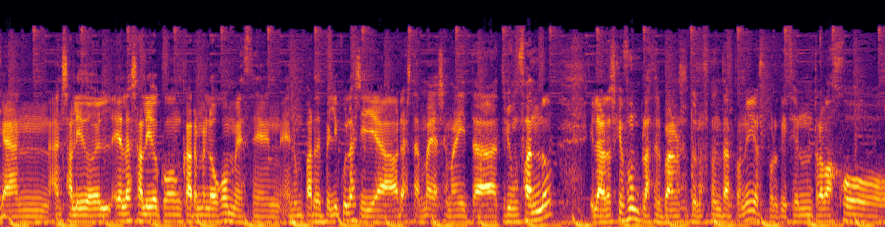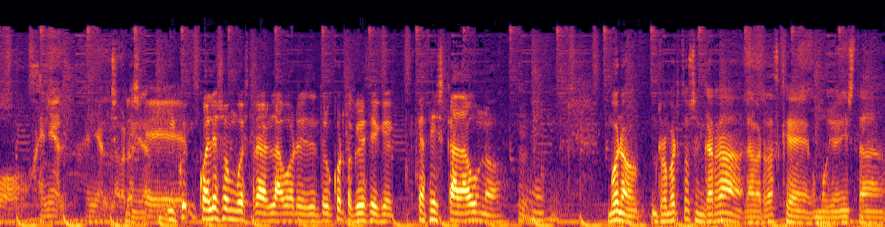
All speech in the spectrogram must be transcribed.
que han, han salido, él, él ha salido con Carmelo Gómez en, en un par de películas y ella ahora está en Vaya Semanita triunfando. Y la verdad es que fue un placer para nosotros contar con ellos porque hicieron un trabajo genial, genial. La verdad es ¿Y que... cu- cuáles son vuestras labores dentro del corto? Quiero decir, ¿qué, qué hacéis cada uno? Bueno, Roberto se encarga, la verdad es que como guionista,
